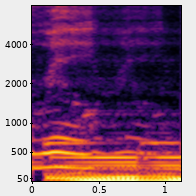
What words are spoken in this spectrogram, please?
real.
